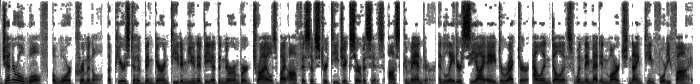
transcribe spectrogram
General Wolff, a war criminal, appears to have been guaranteed immunity at the Nuremberg trials by Office of Strategic Services commander and later CIA director Allen Dulles when they met in March 1945.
